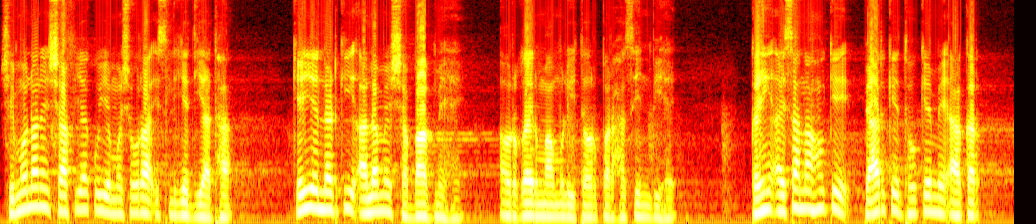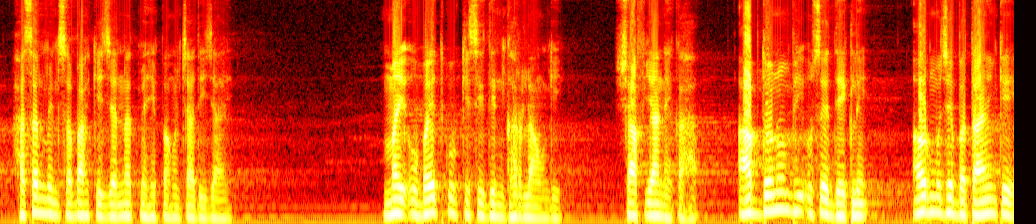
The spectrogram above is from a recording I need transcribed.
شمونا نے شافیہ کو یہ مشورہ اس لیے دیا تھا کہ یہ لڑکی عالم شباب میں ہے اور غیر معمولی طور پر حسین بھی ہے۔ کہیں ایسا نہ ہو کہ پیار کے دھوکے میں آ کر حسن بن صبح کی جنت میں ہی پہنچا دی جائے۔ میں عبید کو کسی دن گھر لاؤں گی شافیہ نے کہا۔ آپ دونوں بھی اسے دیکھ لیں اور مجھے بتائیں کہ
